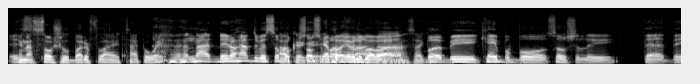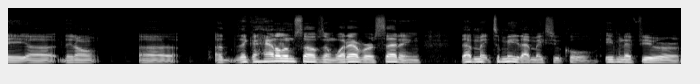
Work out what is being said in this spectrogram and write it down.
In a social butterfly type of way. not, they don't have to be so- Okay, okay. social bara butterfly, uh, säker. but be capable socially that they uh, they don't uh, uh, they can handle themselves in whatever setting. That make to me that makes you cool, even if you're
